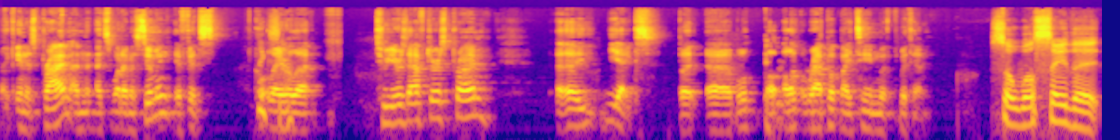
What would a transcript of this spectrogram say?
like in his prime? And that's what I'm assuming. If it's Colt Think so. Two years after his prime, uh, yikes. But uh, we'll, I'll, I'll wrap up my team with, with him. So we'll say that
